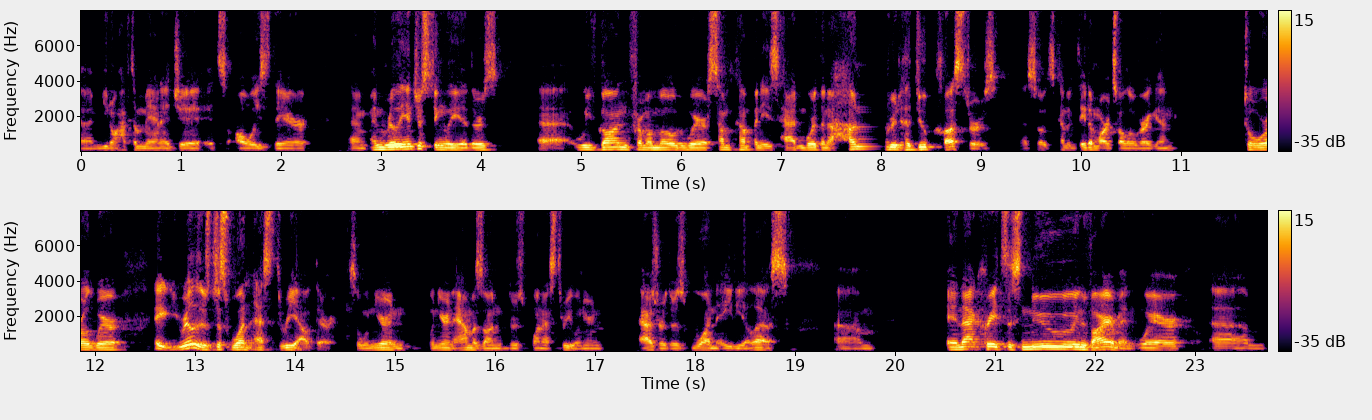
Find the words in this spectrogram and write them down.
Um, you don't have to manage it; it's always there. Um, and really interestingly, there's uh, we've gone from a mode where some companies had more than 100 Hadoop clusters, and so it's kind of data marts all over again, to a world where hey, really there's just one S3 out there. So when you're in when you're in Amazon, there's one S3. When you're in Azure, there's one ADLS, um, and that creates this new environment where um,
